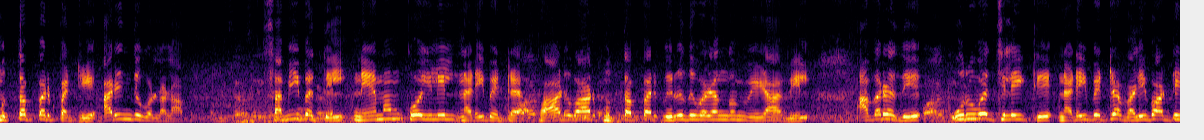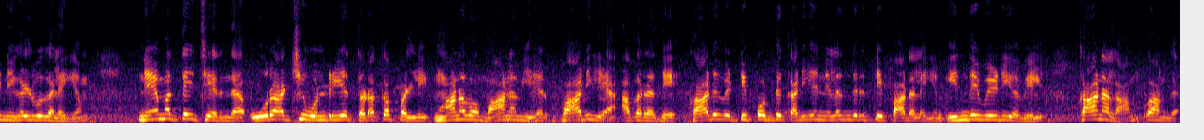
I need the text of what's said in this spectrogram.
முத்தப்பர் பற்றி அறிந்து கொள்ளலாம். சமீபத்தில் நேமம் கோயிலில் நடைபெற்ற பாடுவார் முத்தப்பர் விருது வழங்கும் விழாவில் அவரது உருவச் சிலைக்கு நடைபெற்ற வழிபாட்டு நிகழ்வுகளையும் நேமத்தைச் சேர்ந்த ஊராட்சி ஒன்றிய தொடக்கப்பள்ளி மாணவ மாணவியர் பாடிய அவரது காடு வெட்டி போட்டு கடிய நிலந்திருத்தி பாடலையும் இந்த வீடியோவில் காணலாம். வாங்க.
